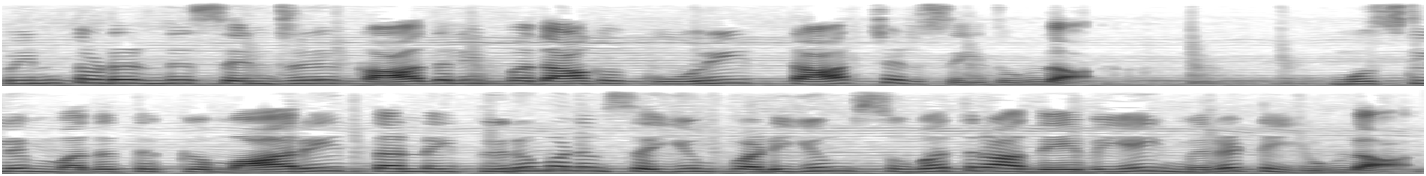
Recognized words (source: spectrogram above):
பின்தொடர்ந்து சென்று காதலிப்பதாக கூறி டார்ச்சர் செய்துள்ளார். முஸ்லிம் மதத்துக்கு மாறி தன்னை திருமணம் செய்யும்படியும் சுபத்ரா தேவியை மிரட்டியுள்ளார்.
